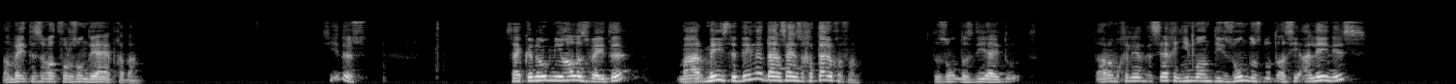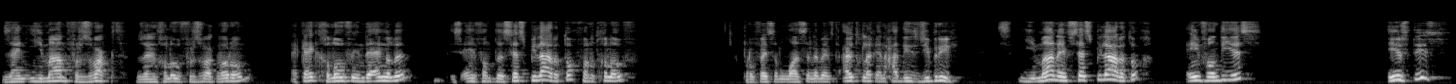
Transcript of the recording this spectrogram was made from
Dan weten ze wat voor zonde jij hebt gedaan. Zie je dus. Zij kunnen ook niet alles weten, maar meeste dingen, daar zijn ze getuigen van. De zondes die jij doet. Daarom geleerden zeggen, iemand die zondes doet als hij alleen is, zijn imaan verzwakt, zijn geloof verzwakt. Waarom? En kijk, geloven in de engelen, is een van de zes pilaren toch van het geloof. Alaihi heeft uitgelegd in hadith Jibril. Iman heeft zes pilaren toch? Een van die is Eerst is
